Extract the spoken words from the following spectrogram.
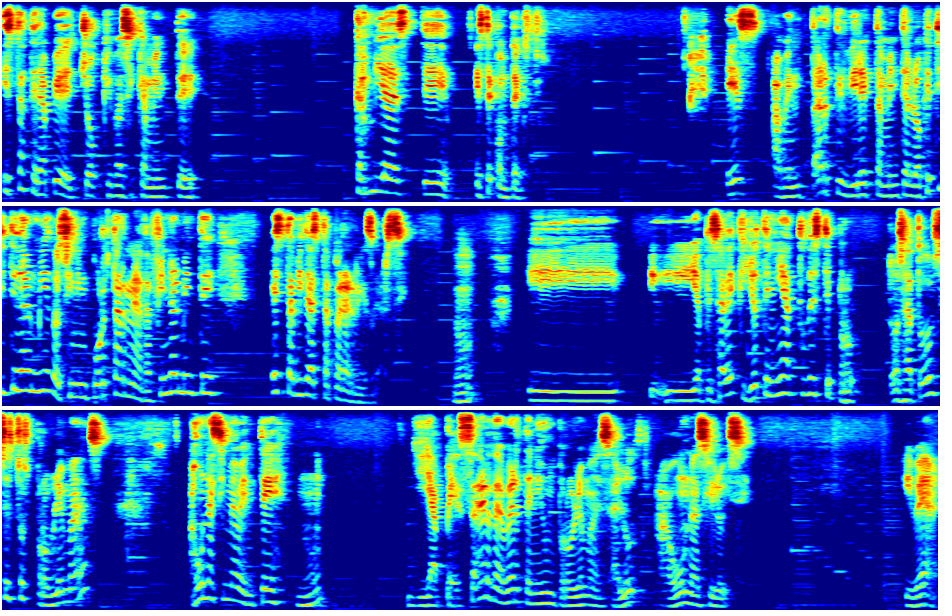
esta terapia de choque básicamente cambia este, este contexto. Es aventarte directamente a lo que a ti te da miedo sin importar nada. Finalmente, esta vida está para arriesgarse, ¿no? Y, a pesar de que yo tenía todo este, o sea, todos estos problemas, aún así me aventé, ¿no? Y a pesar de haber tenido un problema de salud, aún así lo hice. y vean,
